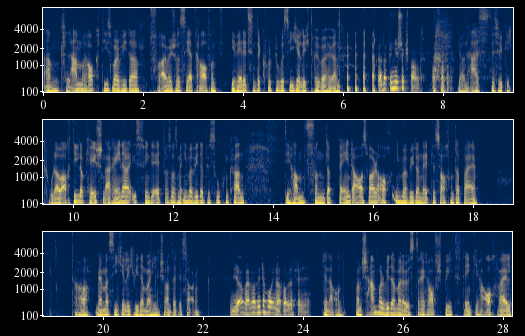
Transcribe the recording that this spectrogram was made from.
am Klammrock diesmal wieder. Freue mich schon sehr drauf und ihr werdet jetzt in der Kultur sicherlich drüber hören. Ja, da bin ich schon gespannt. ja, na, es- das ist wirklich cool. Aber auch die Location Arena ist, finde ich, etwas, was man immer wieder besuchen kann. Die haben von der Bandauswahl auch immer wieder nette Sachen dabei. Da werden wir sicherlich wieder mal hinschauen, würde ich sagen. Ja, werden wir wiederholen, auf alle Fälle. Genau, und man schaut mal wieder in Österreich aufspielt, denke ich auch, weil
